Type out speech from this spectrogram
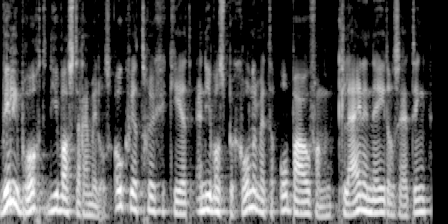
Willibrocht die was daar inmiddels ook weer teruggekeerd en die was begonnen met de opbouw van een kleine nederzetting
